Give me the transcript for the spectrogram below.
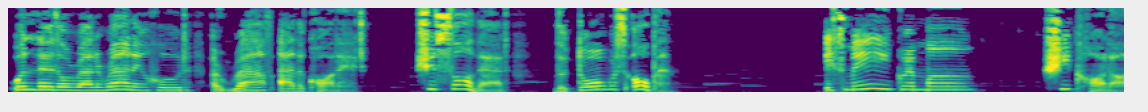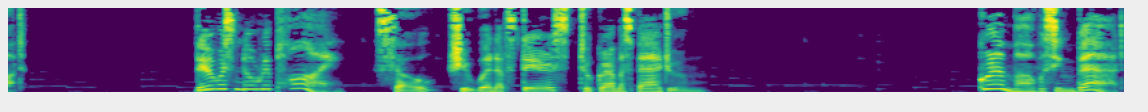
When Little Red Riding Hood arrived at the cottage, she saw that the door was open. It's me, Grandma, she called out. There was no reply, so she went upstairs to Grandma's bedroom. Grandma was in bed,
